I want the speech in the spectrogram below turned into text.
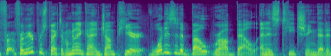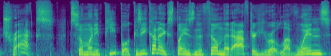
fr- from your perspective, I'm going to kind of jump here. What is it about Rob Bell and his teaching that attracts so many people? Because he kind of explains in the film that after he wrote Love Wins,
